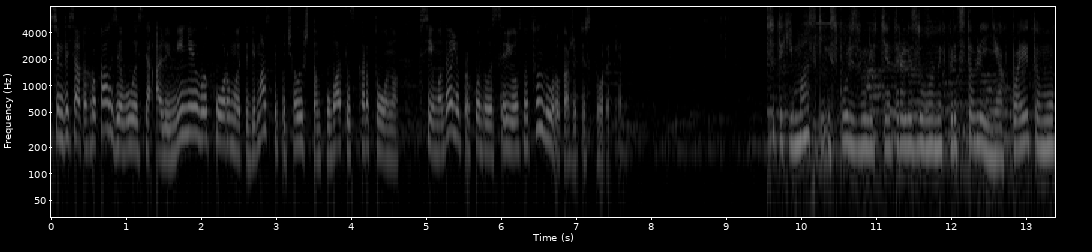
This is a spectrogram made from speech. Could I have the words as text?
В 70-х роках з'явилися алюмінієві форми. Тоді маски почали штампувати з картону. Всі моделі проходили серйозну цензуру, кажуть історики. Все-таки маски использовали в театрализованных представлениях, поэтому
